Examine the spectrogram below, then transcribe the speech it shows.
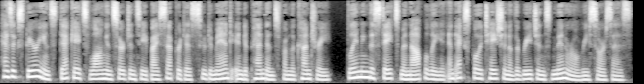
has experienced decades long insurgency by separatists who demand independence from the country, blaming the state's monopoly and exploitation of the region's mineral resources.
